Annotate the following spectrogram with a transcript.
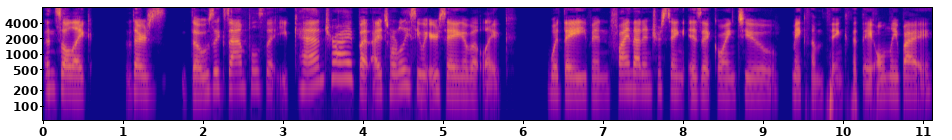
And so like there's those examples that you can try, but I totally see what you're saying about like would they even find that interesting? Is it going to make them think that they only buy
